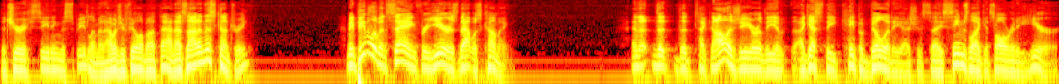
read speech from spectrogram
that you're exceeding the speed limit? How would you feel about that? That's not in this country. I mean, people have been saying for years that was coming. And the, the, the technology, or the, I guess the capability, I should say, seems like it's already here.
